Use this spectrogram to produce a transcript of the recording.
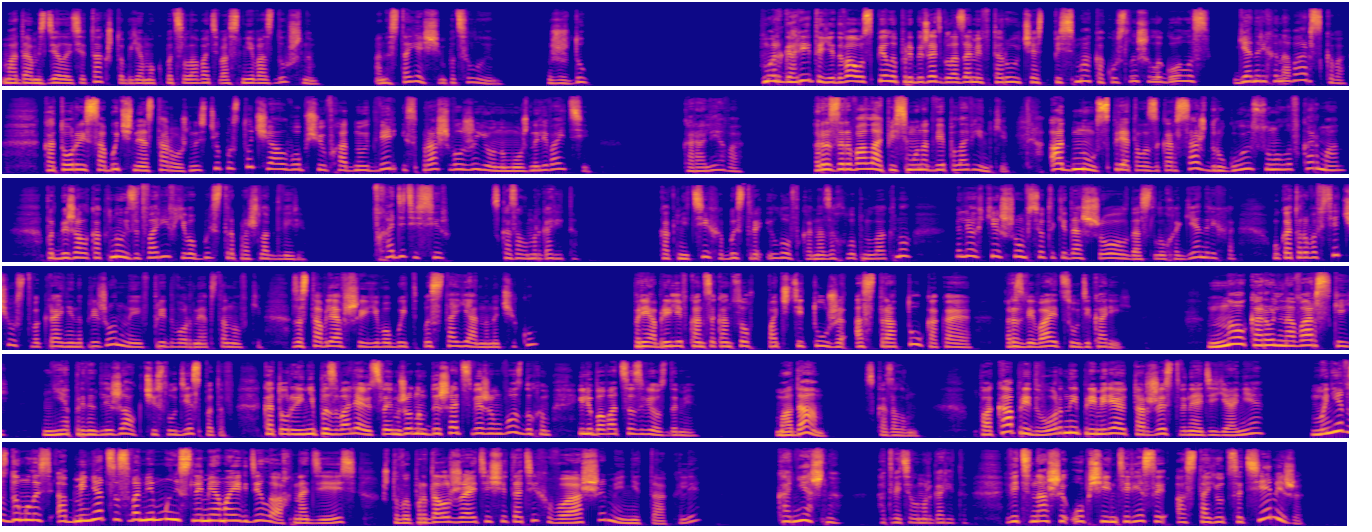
«Мадам, сделайте так, чтобы я мог поцеловать вас не воздушным, а настоящим поцелуем. Жду». Маргарита едва успела пробежать глазами вторую часть письма, как услышала голос Генриха Наварского, который с обычной осторожностью постучал в общую входную дверь и спрашивал Жиону, можно ли войти. Королева разорвала письмо на две половинки. Одну спрятала за корсаж, другую сунула в карман. Подбежала к окну и, затворив его, быстро прошла к двери. «Входите, сир», — сказала Маргарита. Как не тихо, быстро и ловко она захлопнула окно, легкий шум все-таки дошел до слуха Генриха, у которого все чувства, крайне напряженные в придворной обстановке, заставлявшие его быть постоянно на чеку, приобрели в конце концов почти ту же остроту, какая — развивается у дикарей. Но король Наварский не принадлежал к числу деспотов, которые не позволяют своим женам дышать свежим воздухом и любоваться звездами. «Мадам», — сказал он, — «пока придворные примеряют торжественные одеяния, мне вздумалось обменяться с вами мыслями о моих делах, надеясь, что вы продолжаете считать их вашими, не так ли?» «Конечно», — ответила Маргарита. «Ведь наши общие интересы остаются теми же?»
